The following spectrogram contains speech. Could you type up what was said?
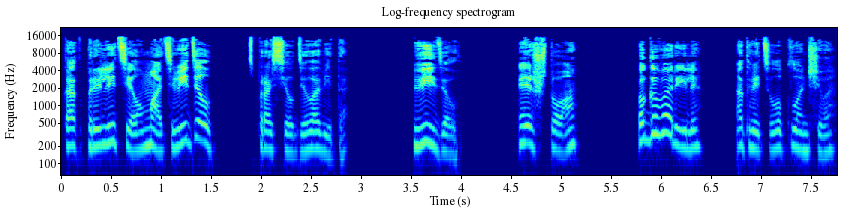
«Как прилетел, мать видел?» — спросил деловито. «Видел. «И что?» «Поговорили», — ответил уклончиво.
